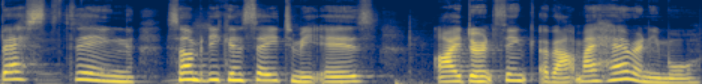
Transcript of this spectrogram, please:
best thing somebody can say to me is, I don't think about my hair anymore.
